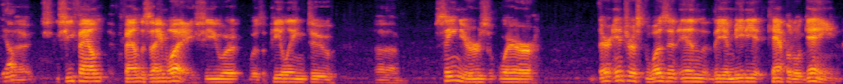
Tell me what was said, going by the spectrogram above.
Yep. uh, she found, found the same way. She wa was appealing to uh, seniors where their interest wasn't in the immediate capital gain.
